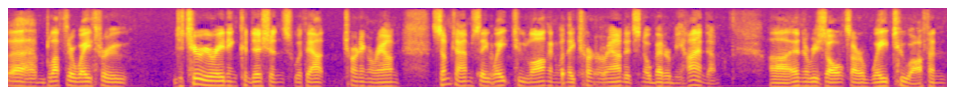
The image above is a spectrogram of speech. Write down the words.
uh, bluff their way through deteriorating conditions without turning around. Sometimes they wait too long, and when they turn around, it's no better behind them. Uh, and the results are way too often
